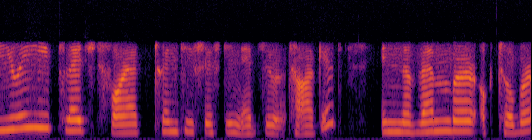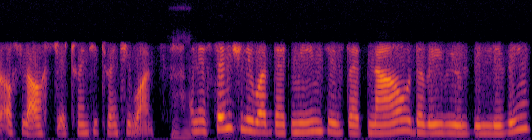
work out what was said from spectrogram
UAE pledged for a 2050 net zero target in November, October of last year, 2021. Mm-hmm. And essentially, what that means is that now the way we will be living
